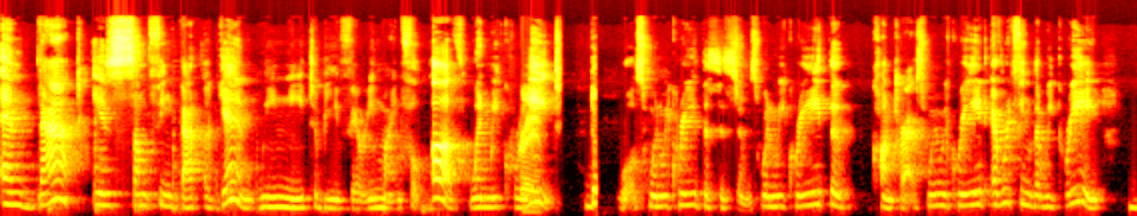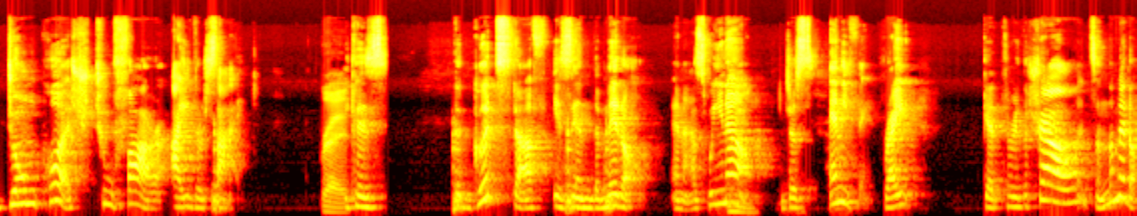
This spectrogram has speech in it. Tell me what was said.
And that is something that, again, we need to be very mindful of when we create right. the rules, when we create the systems, when we create the contracts, when we create everything that we create. Don't push too far either side. Right. Because the good stuff is in the middle. And as we know, mm-hmm. just anything, right? Get through the shell, it's in the middle.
